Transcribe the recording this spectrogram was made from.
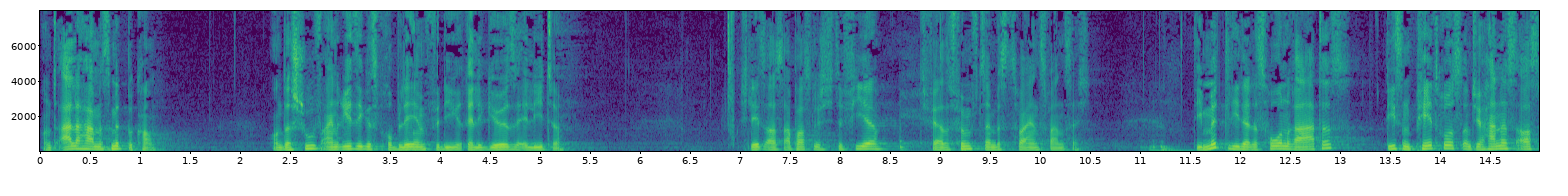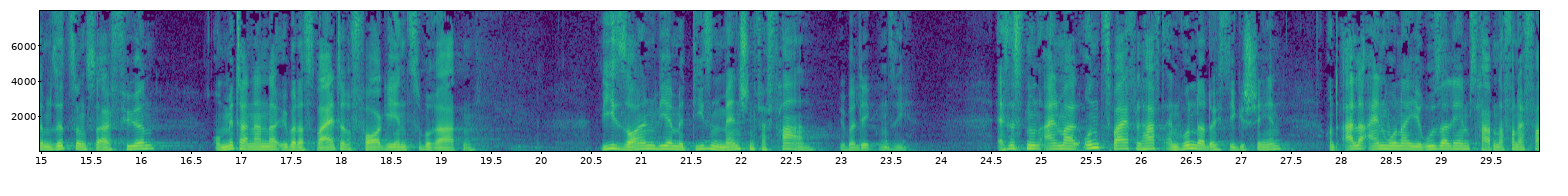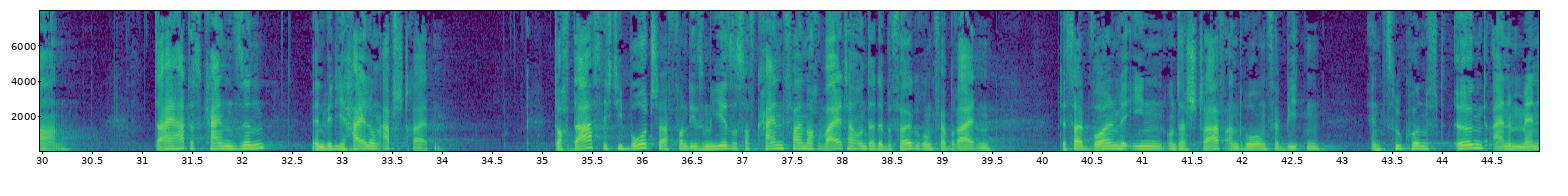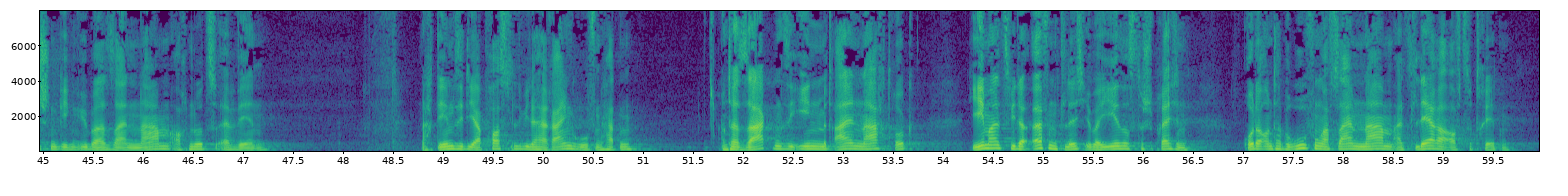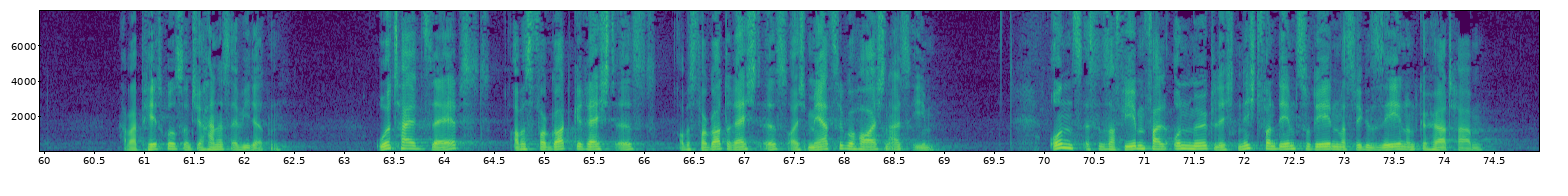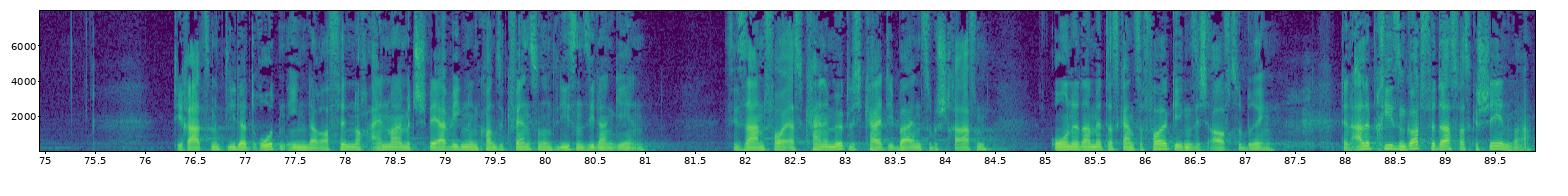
Und alle haben es mitbekommen. Und das schuf ein riesiges Problem für die religiöse Elite. Ich lese aus Apostelgeschichte 4, die Verse 15 bis 22. Die Mitglieder des Hohen Rates ließen Petrus und Johannes aus dem Sitzungssaal führen, um miteinander über das weitere Vorgehen zu beraten. Wie sollen wir mit diesen Menschen verfahren? überlegten sie. Es ist nun einmal unzweifelhaft ein Wunder durch sie geschehen, und alle Einwohner Jerusalems haben davon erfahren. Daher hat es keinen Sinn, wenn wir die Heilung abstreiten. Doch darf sich die Botschaft von diesem Jesus auf keinen Fall noch weiter unter der Bevölkerung verbreiten. Deshalb wollen wir ihnen unter Strafandrohung verbieten, in Zukunft irgendeinem Menschen gegenüber seinen Namen auch nur zu erwähnen. Nachdem sie die Apostel wieder hereingerufen hatten, untersagten sie ihnen mit allem Nachdruck, jemals wieder öffentlich über Jesus zu sprechen oder unter Berufung auf seinem Namen als Lehrer aufzutreten. Aber Petrus und Johannes erwiderten, urteilt selbst, ob es vor Gott gerecht ist, ob es vor Gott recht ist, euch mehr zu gehorchen als ihm. Uns ist es auf jeden Fall unmöglich, nicht von dem zu reden, was wir gesehen und gehört haben. Die Ratsmitglieder drohten ihnen daraufhin noch einmal mit schwerwiegenden Konsequenzen und ließen sie dann gehen. Sie sahen vorerst keine Möglichkeit, die beiden zu bestrafen, ohne damit das ganze Volk gegen sich aufzubringen. Denn alle priesen Gott für das, was geschehen war.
